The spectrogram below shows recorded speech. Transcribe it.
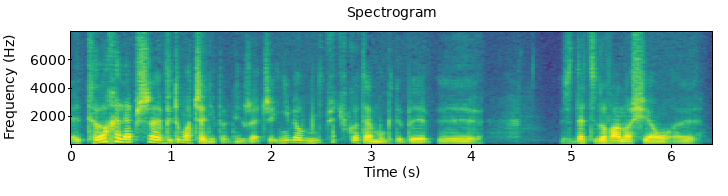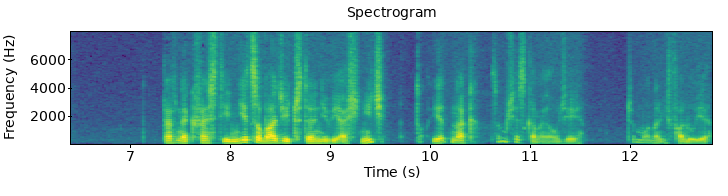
y, trochę lepsze wytłumaczenie pewnych rzeczy i nie miałbym nic przeciwko temu, gdyby y, zdecydowano się pewne kwestie nieco bardziej czytelnie wyjaśnić, to jednak co mi się z kamerą dzieje? Czemu ona mi faluje?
